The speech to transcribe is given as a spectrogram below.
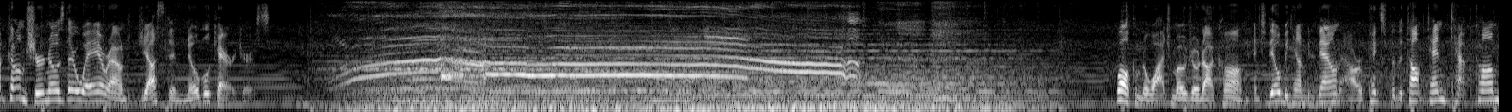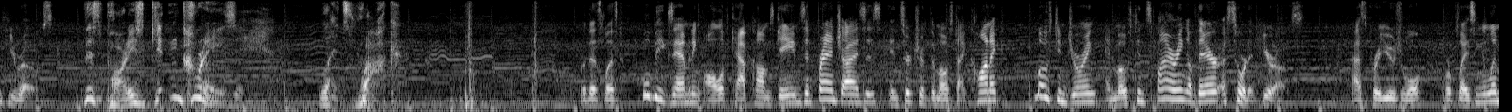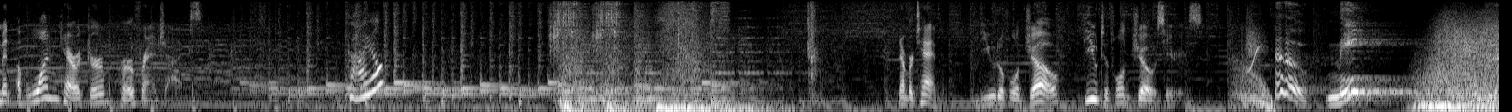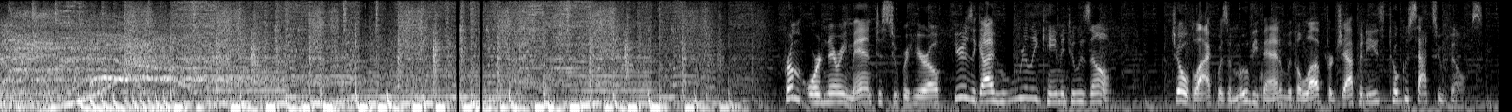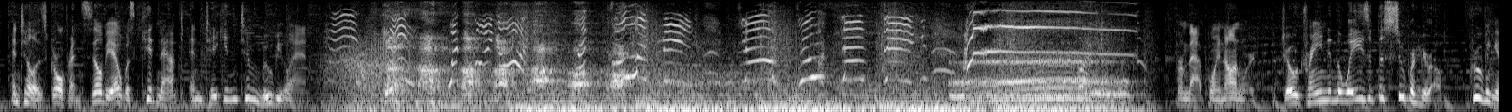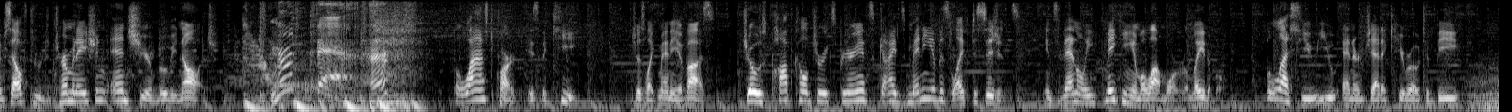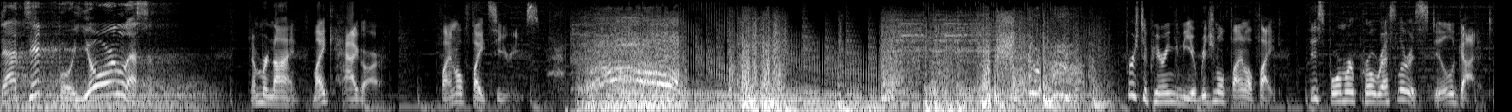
Capcom sure knows their way around just and noble characters. Welcome to WatchMojo.com, and today we'll be counting down our picks for the top 10 Capcom heroes. This party's getting crazy. Let's rock. For this list, we'll be examining all of Capcom's games and franchises in search of the most iconic, most enduring, and most inspiring of their assorted heroes. As per usual, we're placing a limit of one character per franchise. Guile? Number 10, Beautiful Joe, Beautiful Joe series. Oh, me? From ordinary man to superhero, here's a guy who really came into his own. Joe Black was a movie fan with a love for Japanese tokusatsu films, until his girlfriend Sylvia was kidnapped and taken to Movie Land. What's going on? Let go of me! Joe, do something! From that point onward, Joe trained in the ways of the superhero, proving himself through determination and sheer movie knowledge. Not bad, huh? The last part is the key. Just like many of us, Joe's pop culture experience guides many of his life decisions, incidentally making him a lot more relatable. Bless you, you energetic hero to be. That's it for your lesson. Number 9, Mike Haggar. Final Fight Series. First appearing in the original Final Fight, this former pro wrestler has still got it.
